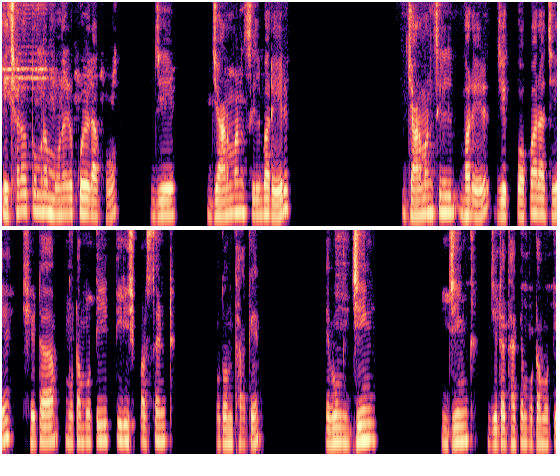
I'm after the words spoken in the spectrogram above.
এছাড়াও তোমরা মনে করে রাখো যে জার্মান সিলভারের জার্মান সিলভারের যে কপার আছে, সেটা মোটামুটি তিরিশ পার্সেন্ট মতন থাকে এবং জিঙ্ক জিঙ্ক যেটা থাকে মোটামুটি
